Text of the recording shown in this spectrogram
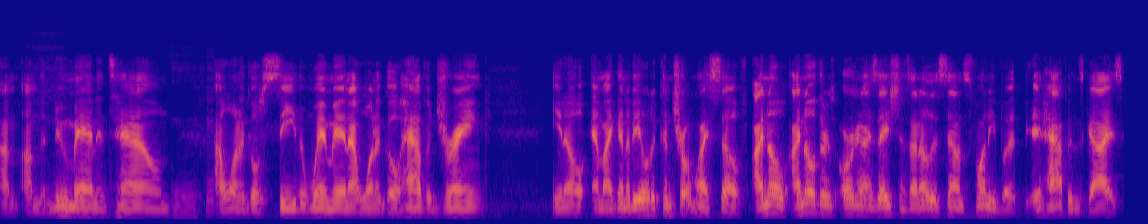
I'm I'm the new man in town. Mhm. I want to go see the women. I want to go have a drink. You know, am I going to be able to control myself? I know, I know. There's organizations. I know this sounds funny, but it happens, guys.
